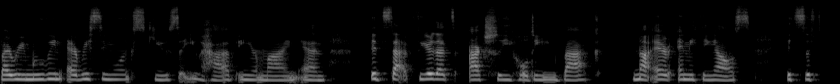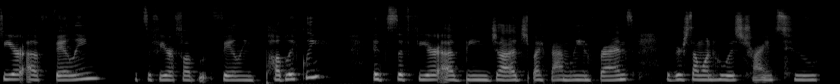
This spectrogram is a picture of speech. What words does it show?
by removing every single excuse that you have in your mind and it's that fear that's actually holding you back, not anything else. It's the fear of failing. It's the fear of failing publicly. It's the fear of being judged by family and friends. If you're someone who is trying to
